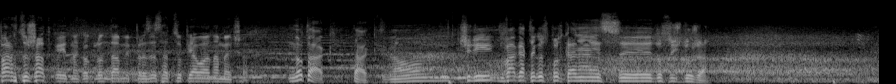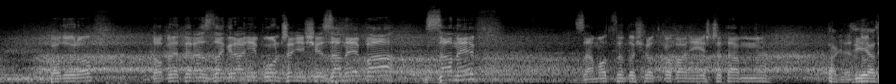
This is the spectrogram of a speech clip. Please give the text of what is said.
bardzo rzadko jednak oglądamy prezesa Cupiała na meczach. No tak, tak. No, czyli waga tego spotkania jest y, dosyć duża. Kodurow. Dobre teraz zagranie, włączenie się Zanewa. Zanew. Za mocne dośrodkowanie jeszcze tam tak, e, Diaz.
